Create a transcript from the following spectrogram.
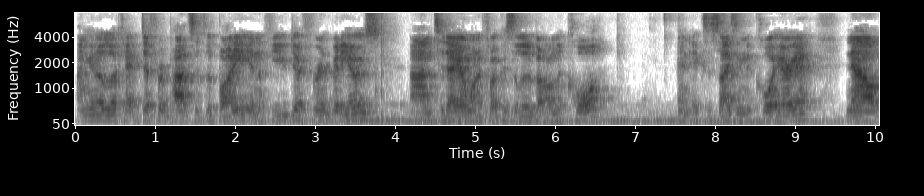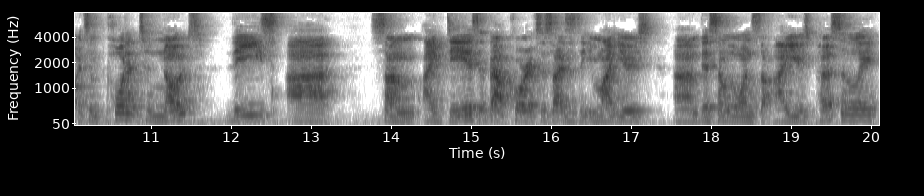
I'm gonna look at different parts of the body in a few different videos. Um, today I wanna focus a little bit on the core and exercising the core area. Now, it's important to note these are some ideas about core exercises that you might use. Um, there's some of the ones that I use personally.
